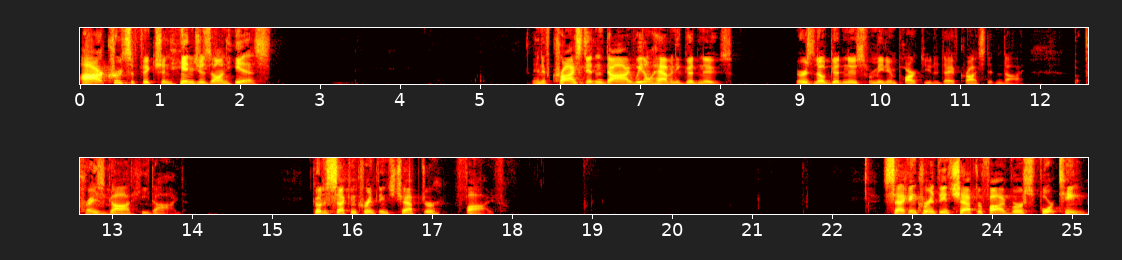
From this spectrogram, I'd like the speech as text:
our crucifixion hinges on his. And if Christ didn't die, we don't have any good news. There is no good news for me to impart to you today if Christ didn't die. But praise God, he died. Go to 2 Corinthians chapter 5. 2 Corinthians chapter 5 verse 14.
